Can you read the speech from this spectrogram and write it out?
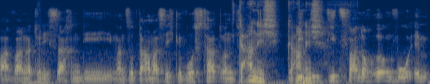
war, waren natürlich Sachen, die man so damals nicht gewusst hat. Und gar nicht, gar die, nicht. Die, die, zwar noch irgendwo im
